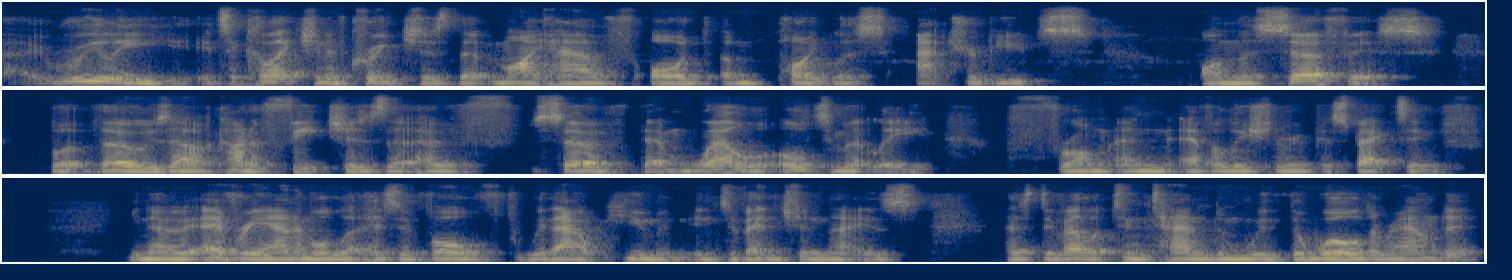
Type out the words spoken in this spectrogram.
Uh, really, it's a collection of creatures that might have odd and pointless attributes on the surface but those are kind of features that have served them well ultimately from an evolutionary perspective. You know every animal that has evolved without human intervention that is has developed in tandem with the world around it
